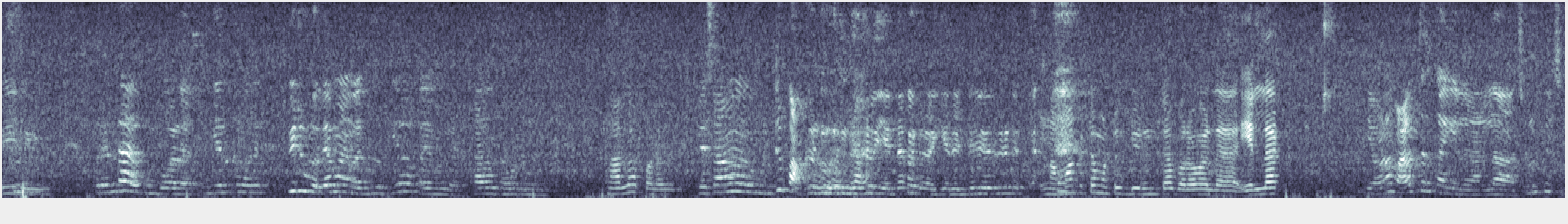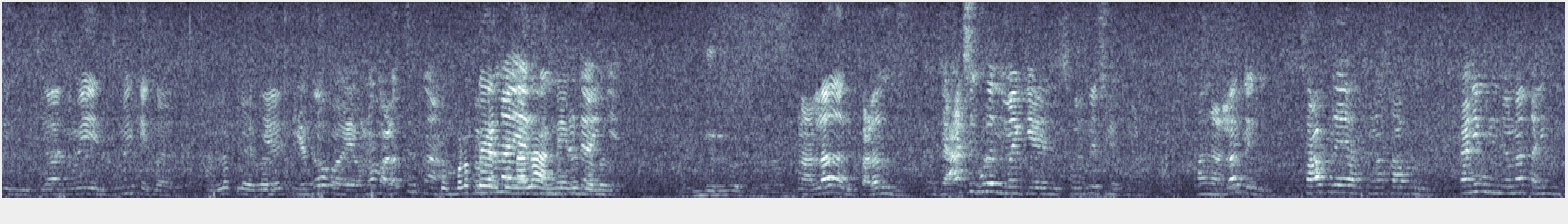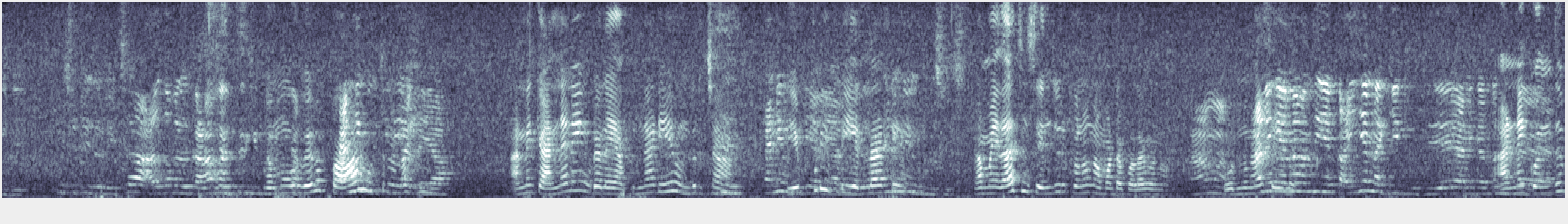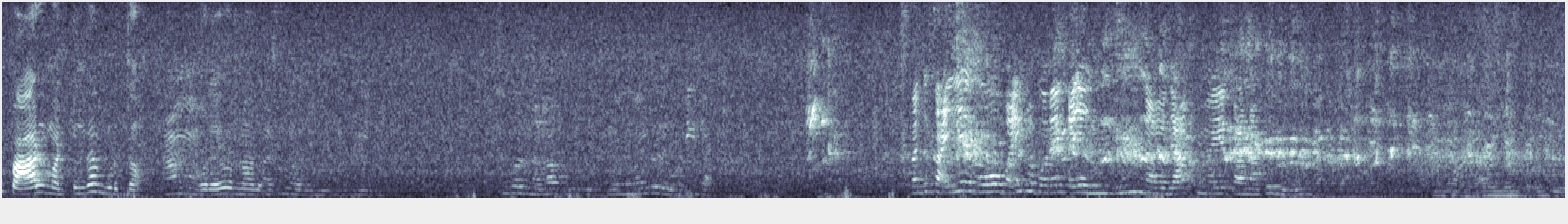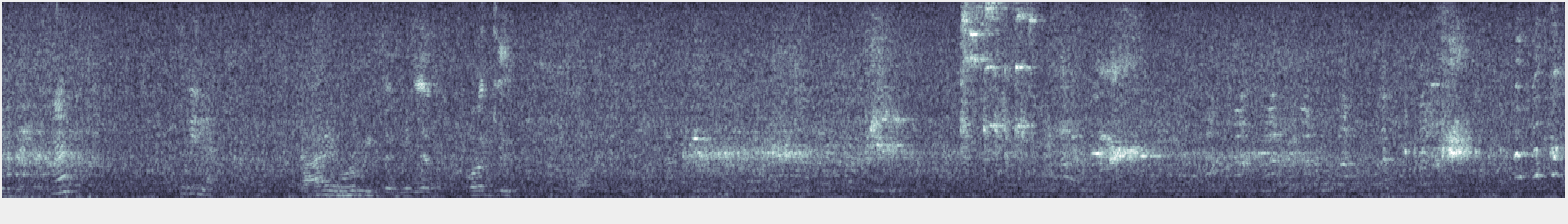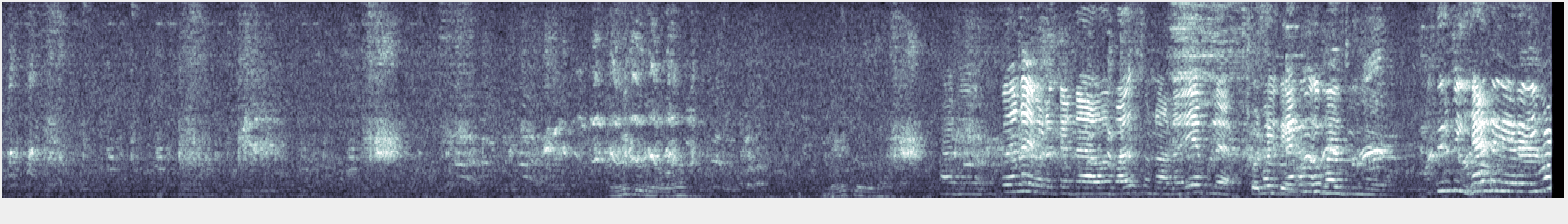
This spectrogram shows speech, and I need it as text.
தெரியல இருக்கும் போல. இங்க இருக்கும்போது வீட்டுக்குள்ள வேமா வந்து கதவு திறக்கணும் நல்லா பழகுது. பேசாம விட்டு பார்க்கணும் ஒரு நாள். என்ன பண்ணுறாங்க ரெண்டு பேரும்? நம்ம கிட்ட மட்டும் இப்படி இருந்துட்டா பரவாயில்ல. எல்லா எவனோ வளர்த்துருக்காங்கல்ல நல்லா சொல் பேச்சு கேட்குது வித்தியா அதுவே எதுவுமே கேட்காது. நல்ல பிள்ளையா ஏதோ வ- எவனோ வளர்த்துருக்கான். பொம்பளை பிள்ளையா இருக்கனால அண்ணன் எதுவும் விட்டுட்டாங்க. ரெண்டு இருக்கும் அப்படின்னா நல்லா அது பழகுது. ஜாஸ்தி கூட இந்த மாதிரி கே சொல் பேச்சு கேட்கணும் அது நல்லா கேட்குது. நம்ம. ஒருவேளை தண்ணி பால் இல்லையா? அன்னைக்கு அண்ணனே விடலையா? பின்னாடியே வந்துருச்சான் எப்படி இப்படி? எல்லாத்தையும். நம்ம ஏதாச்சும் செஞ்சிருக்கணும் நம்மகிட்ட பழகணும். அன்னைக்கு வந்து பால் மட்டும்தான் கொடுத்தோம். ஒரே ஒரு நாள். வந்து கையை போ பைக்கில் போகிறேன் கையை நம்ம ஜாஸ்தி மைய பதில் சொன்னால பிள்ளை? சொல்லிட்டேன். கேட்கும்போது பதில்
